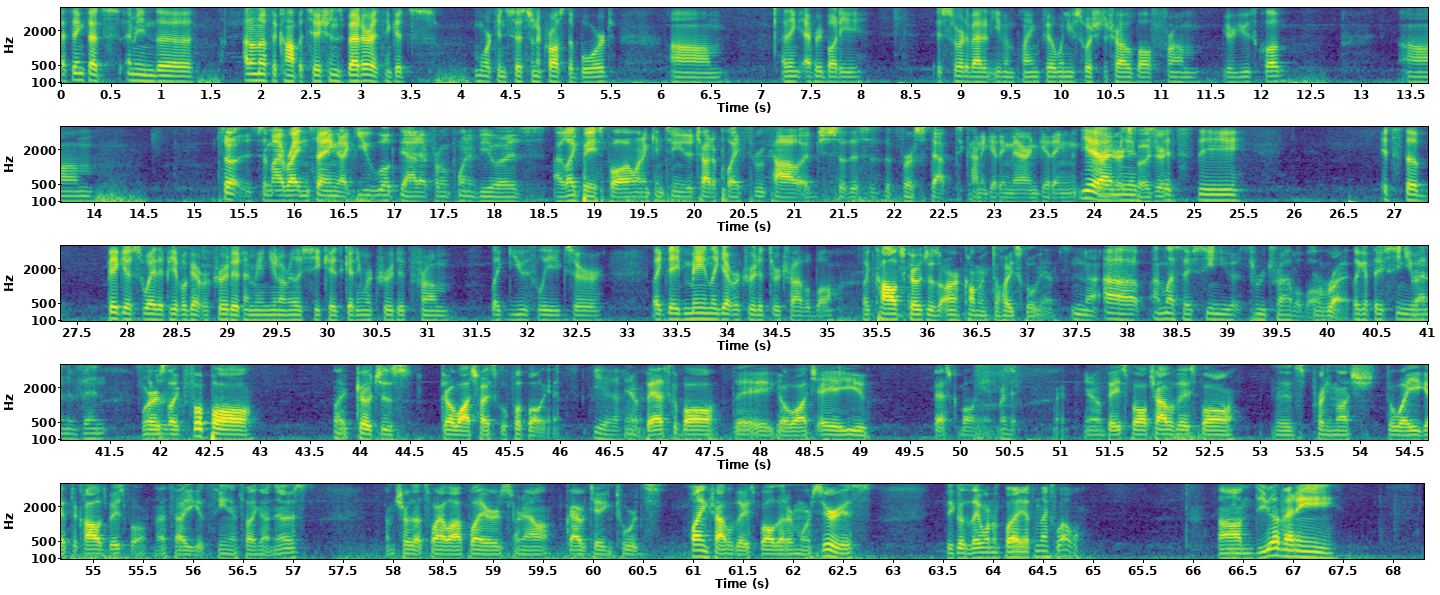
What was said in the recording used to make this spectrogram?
I think that's. I mean the. I don't know if the competition's better. I think it's more consistent across the board. Um, I think everybody is sort of at an even playing field when you switch to travel ball from your youth club. Um, so so am i right in saying like you looked at it from a point of view as i like baseball i want to continue to try to play through college so this is the first step to kind of getting there and getting yeah, I mean it's it's the it's the biggest way that people get recruited. I mean, you don't really see kids getting recruited from like youth leagues or like they mainly get recruited through travel ball. Like college coaches aren't coming to high school games. No, uh, unless they've seen you through travel ball. Right. Like if they've seen you at an event. Whereas through- like football, like coaches go watch high school football games. yeah. You know, basketball they go watch AAU basketball games. Right. Right. You know, baseball, travel baseball is pretty much the way you get to college baseball. That's how you get seen. That's how you got noticed. I'm sure that's why a lot of players are now gravitating towards playing travel baseball that are more serious because they want to play at the next level. Um, do you have any,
